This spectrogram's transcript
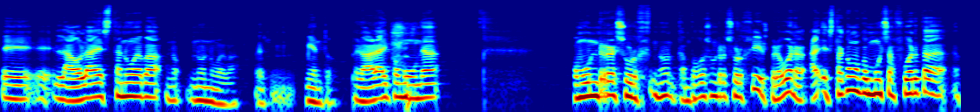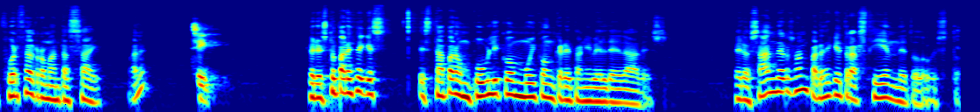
eh, la ola esta nueva, no, no nueva, miento, pero ahora hay como una, como un resurgir, no, tampoco es un resurgir, pero bueno, está como con mucha fuerza, fuerza el Romantasai, ¿vale? Sí. Pero esto parece que está para un público muy concreto a nivel de edades. Pero Sanderson parece que trasciende todo esto.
